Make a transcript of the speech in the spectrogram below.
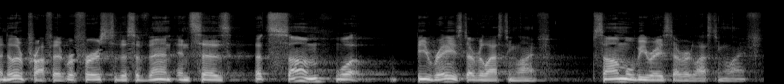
another prophet refers to this event and says that some will be raised to everlasting life. Some will be raised to everlasting life.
